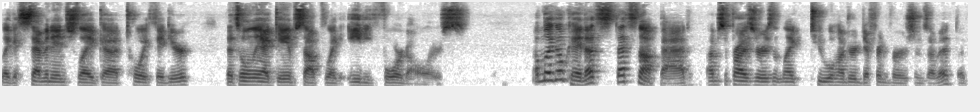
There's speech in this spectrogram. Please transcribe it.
like a 7 inch like uh, toy figure that's only at GameStop for like eighty-four dollars. I'm like, okay, that's that's not bad. I'm surprised there isn't like two hundred different versions of it, but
